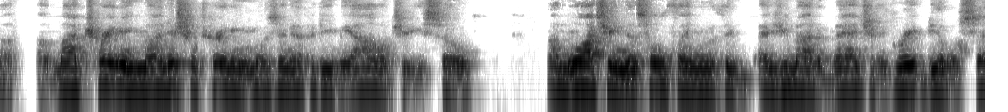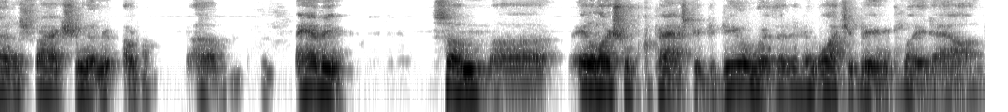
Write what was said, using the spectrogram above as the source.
Uh, my training, my initial training was in epidemiology, so I'm watching this whole thing with, as you might imagine, a great deal of satisfaction and uh, uh, having some uh, intellectual capacity to deal with it and watch it being played out.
